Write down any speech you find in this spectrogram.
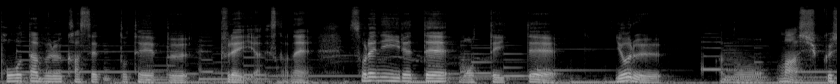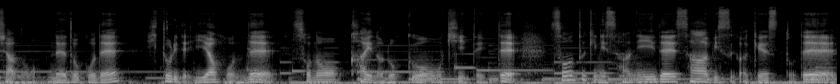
ポータブルカセットテーププレイヤーですかね。それに入れて持って行って夜あのまあ宿舎の寝床で一人でイヤホンでその回の録音を聞いていてその時にサニーデイサービスがゲストで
